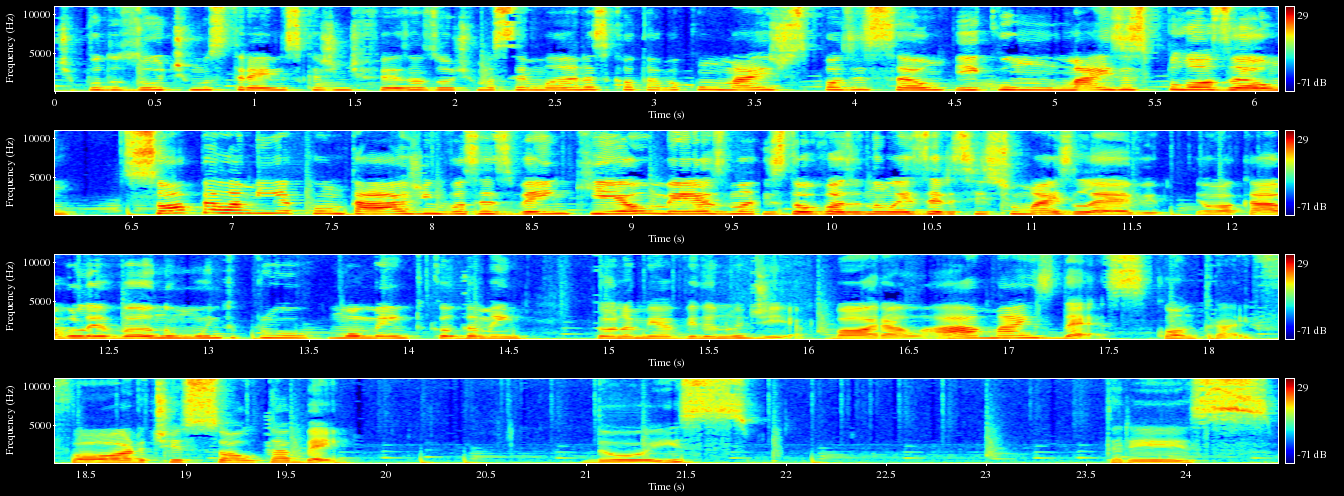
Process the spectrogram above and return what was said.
tipo dos últimos treinos que a gente fez nas últimas semanas, que eu tava com mais disposição e com mais explosão. Só pela minha contagem, vocês veem que eu mesma estou fazendo um exercício mais leve. Eu acabo levando muito pro momento que eu também tô na minha vida no dia. Bora lá, mais 10. Contrai forte, solta bem. 2, 3,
